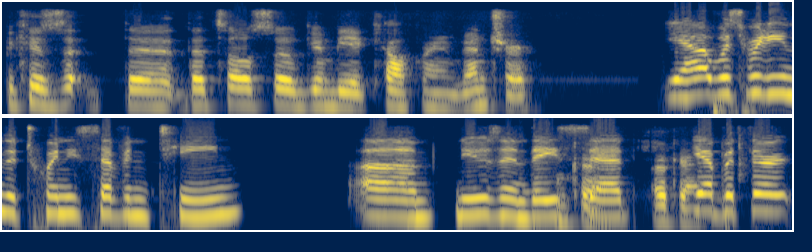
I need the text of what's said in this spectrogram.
because the that's also going to be a California Adventure. Yeah, I was reading the 2017 um, news, and they Okay. said, okay, yeah, but they're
